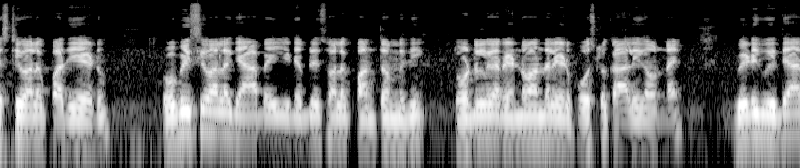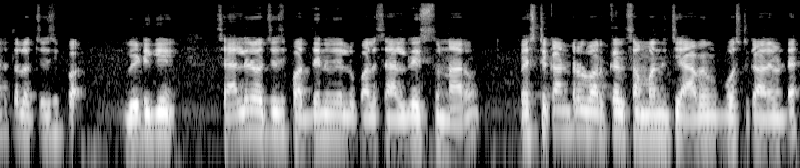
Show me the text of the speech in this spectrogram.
ఎస్టీ వాళ్ళకి పదిహేడు ఓబీసీ వాళ్ళకి యాభై ఈడబ్ల్యూఎస్ వాళ్ళకి పంతొమ్మిది టోటల్గా రెండు వందల ఏడు పోస్టులు ఖాళీగా ఉన్నాయి. వీటికి విద్యార్థులు వచ్చేసి ప వీటికి శాలరీ వచ్చేసి పద్దెనిమిది వేల రూపాయల శాలరీ ఇస్తున్నారు. పెస్ట్ కంట్రోల్ వర్కర్కి సంబంధించి యాభై మూడు పోస్టు ఖాళీ ఉంటాయి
